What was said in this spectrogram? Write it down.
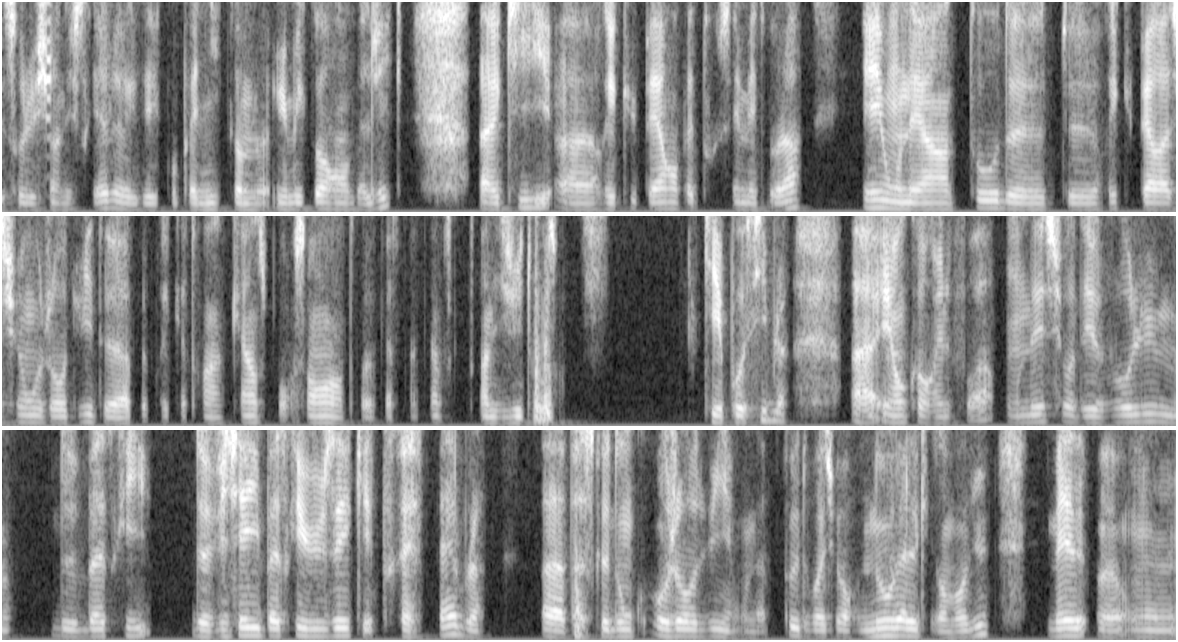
solutions industrielles avec des compagnies comme Umicore en Belgique qui récupèrent en fait tous ces métaux-là. Et on est à un taux de, de récupération aujourd'hui de à peu près 95%, entre 95 et 98% qui est possible. Euh, et encore une fois, on est sur des volumes de batteries, de vieilles batteries usées qui est très faible. Euh, parce que donc aujourd'hui, on a peu de voitures nouvelles qui sont vendues, mais euh,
